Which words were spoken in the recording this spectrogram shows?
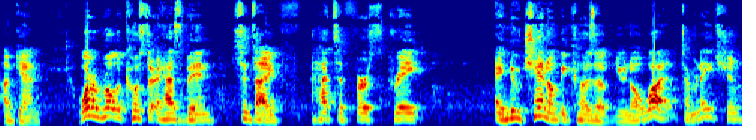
again. What a roller coaster it has been since I had to first create a new channel because of, you know what, termination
